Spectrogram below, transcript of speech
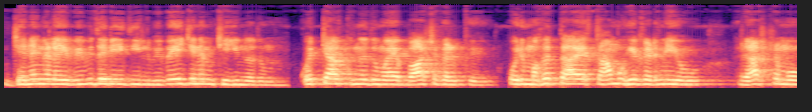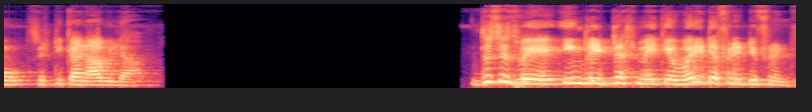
ജനങ്ങളെ വിവിധ രീതിയിൽ വിവേചനം ചെയ്യുന്നതും കൊച്ചാക്കുന്നതുമായ ഭാഷകൾക്ക് ഒരു മഹത്തായ സാമൂഹ്യ ഘടനയോ രാഷ്ട്രമോ സൃഷ്ടിക്കാനാവില്ല This is where English does make a very definite difference.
